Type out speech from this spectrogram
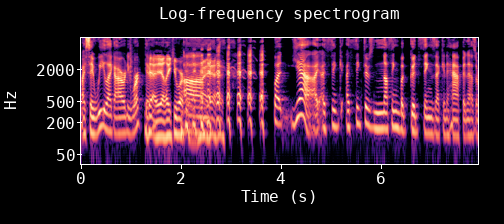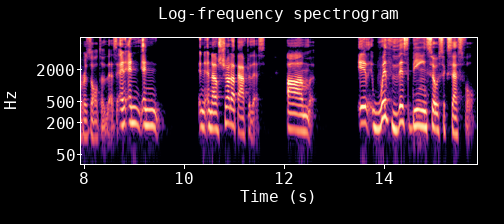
I say we like I already worked there. Yeah, yeah, like you work. Um, right, yeah. but yeah, I, I, think I think there's nothing but good things that can happen as a result of this. And and and and, and I'll shut up after this. Um, if, with this being so successful,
